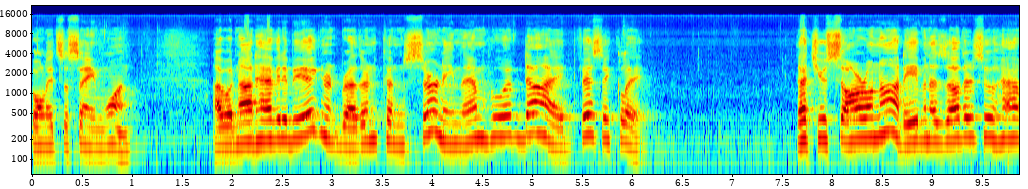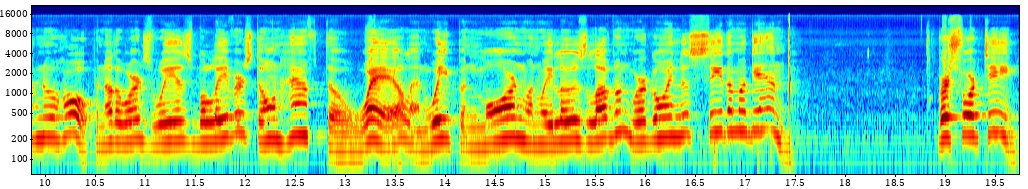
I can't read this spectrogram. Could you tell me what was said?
Only it's the same one. I would not have you to be ignorant, brethren, concerning them who have died physically that you sorrow not, even as others who have no hope. In other words, we as believers don't have to wail and weep and mourn when we lose a loved one. We're going to see them again. Verse 14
